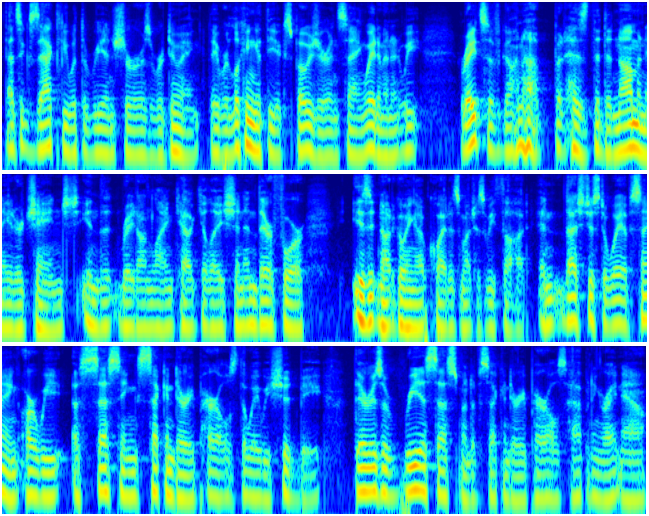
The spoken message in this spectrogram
That's exactly what the reinsurers were doing. They were looking at the exposure and saying, wait a minute, we rates have gone up, but has the denominator changed in the rate on line calculation? And therefore, is it not going up quite as much as we thought? And that's just a way of saying, are we assessing secondary perils the way we should be? There is a reassessment of secondary perils happening right now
